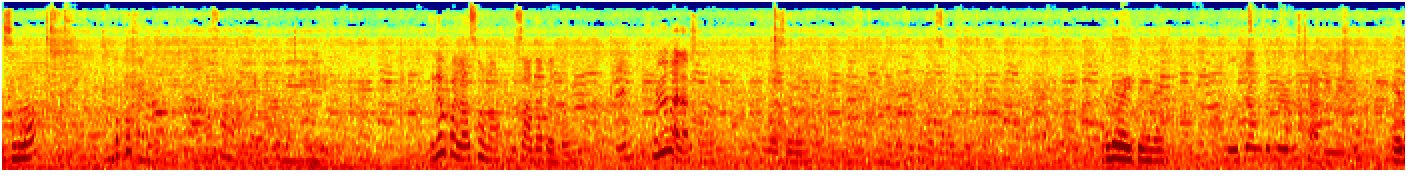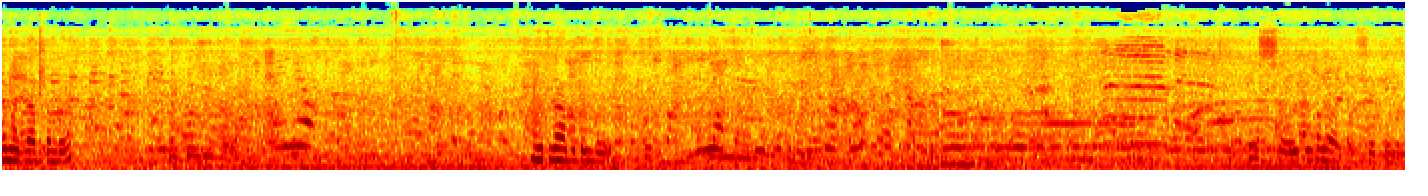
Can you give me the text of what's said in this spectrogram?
പലാസങ്ങളാ? ഇത് പലാസമാണോ? സാധാ പെൻഡോ ഫുള്ള് പലാസമാണ്? ഇതൊക്കെ റേറ്റ് എങ്ങനെ? ഏതാ നൂറ്റി നാൽപ്പത്തൊമ്പത് നൂറ്റി നാൽപ്പത്തൊമ്പത് ഷർട്ടുകളാട്ടോ ഷർട്ടുകൾ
